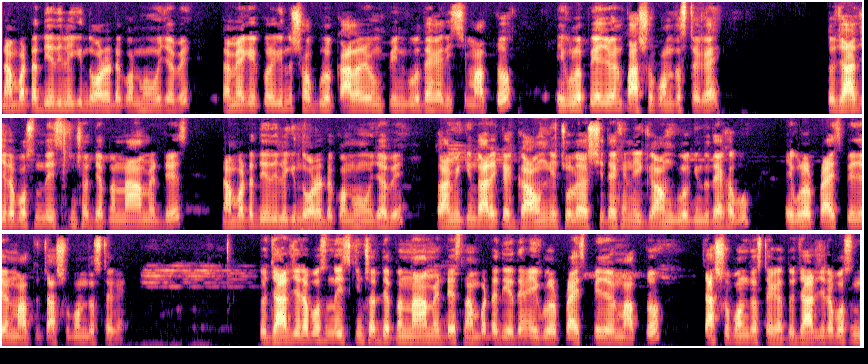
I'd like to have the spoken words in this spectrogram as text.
নাম্বারটা দিয়ে দিলে কিন্তু অর্ডারটা কনফার্ম হয়ে যাবে। তো আমি এক এক করে কিন্তু সবগুলো কালার এবং পিনগুলো দেখা দিচ্ছি মাত্র। এগুলো পেয়ে যাবেন পাঁচশো পঞ্চাশ টাকায়। তো যার যেটা পছন্দ হয় স্ক্রিনশট দিয়ে আপনার নাম অ্যাড্রেস নাম্বারটা দিয়ে দিলে কিন্তু অর্ডারটা কনফার্ম হয়ে যাবে। তো আমি কিন্তু আরেকটা গাউন নিয়ে চলে আসছি। দেখেন এই গাউনগুলো কিন্তু দেখাবো। এগুলোর প্রাইস পেয়ে যাবেন মাত্র চারশো পঞ্চাশ টাকায়। তো যার যেটা পছন্দ স্ক্রিনশট দিয়ে আপনার নাম অ্যাড্রেস নাম্বারটা দিয়ে দেন, এগুলোর প্রাইস পেয়ে যাবেন মাত্র চারশো পঞ্চাশ টাকা। তো যার যেটা পছন্দ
